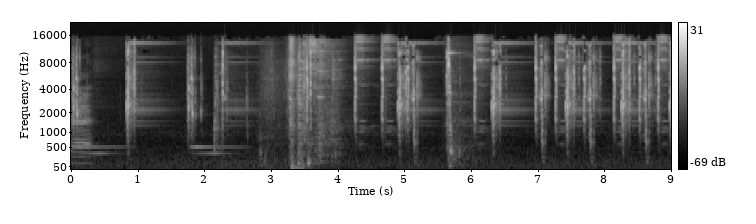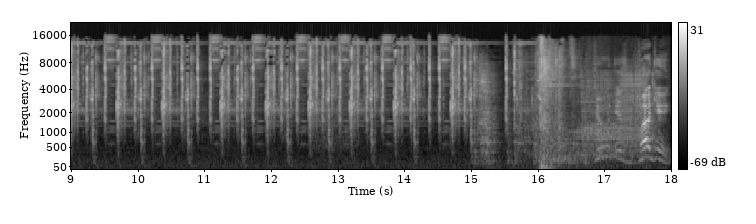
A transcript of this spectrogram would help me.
bruh. Dude is bugging.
